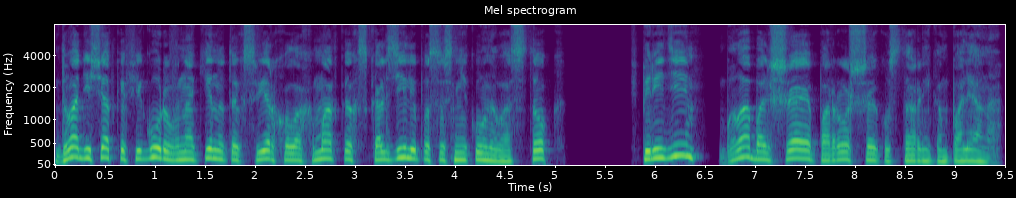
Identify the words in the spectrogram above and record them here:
Два десятка фигур в накинутых сверху лохматках скользили по сосняку на восток. Впереди была большая, поросшая кустарником поляна.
